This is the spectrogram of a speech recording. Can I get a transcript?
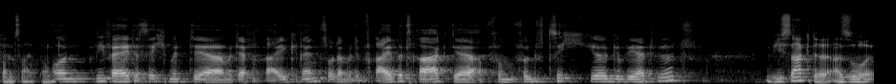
vom Zeitpunkt. Und wie verhält es sich mit der, mit der Freigrenze oder mit dem Freibetrag, der ab 55 äh, gewährt wird? Wie ich sagte, also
